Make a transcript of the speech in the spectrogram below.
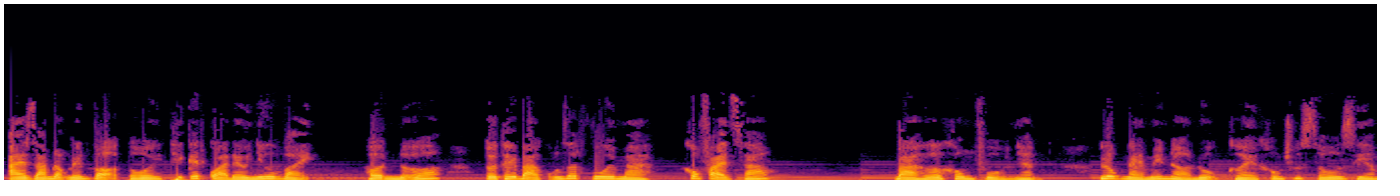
Ai dám động đến vợ tôi thì kết quả đều như vậy. Hơn nữa, tôi thấy bà cũng rất vui mà, không phải sao? Bà hứa không phủ nhận, Lúc này mới nở nụ cười không chút giấu giếm.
